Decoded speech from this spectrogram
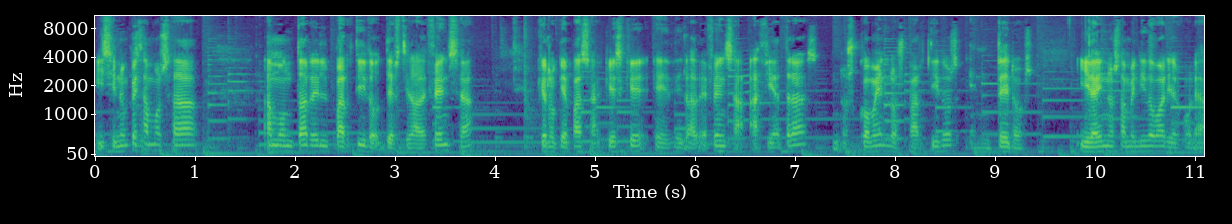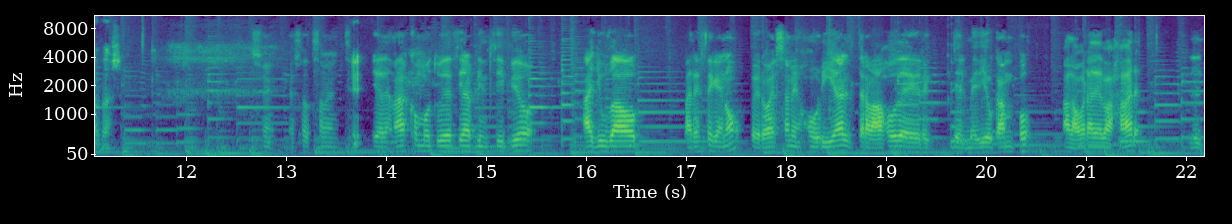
Y si no empezamos a, montar el partido desde la defensa, ¿qué es lo que pasa? Que es que eh, de la defensa hacia atrás nos comen los partidos enteros. Y de ahí nos han venido varias goleadas. Sí, exactamente. Eh. y además, como tú decías al principio, ha ayudado, parece que no, pero a esa mejoría el trabajo del medio campo a la hora de bajar. El,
